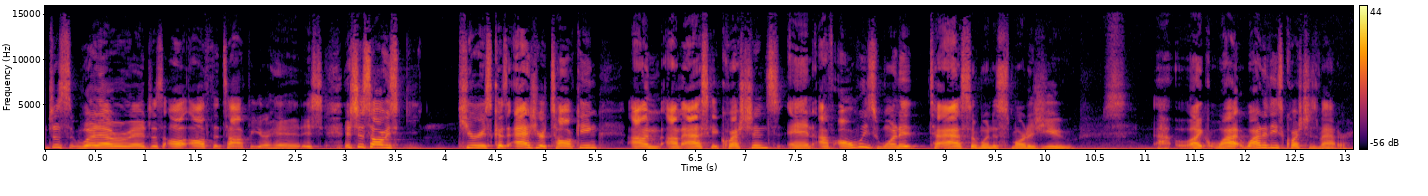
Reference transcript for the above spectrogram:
just whatever, man. Just all, off the top of your head. It's it's just always curious because as you're talking, I'm I'm asking questions, and I've always wanted to ask someone as smart as you. Like, why why do these questions matter?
